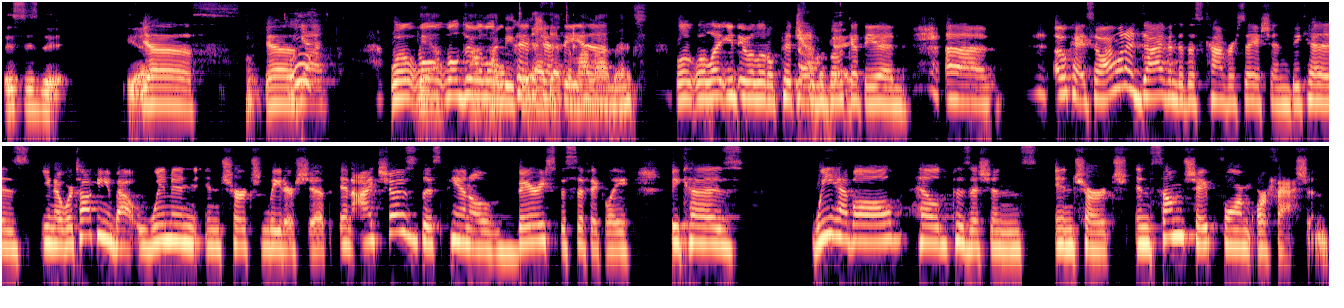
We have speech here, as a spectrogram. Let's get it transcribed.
This is it. Yeah. Yes. Yes. yes. We'll, we'll, yeah. we'll do a little pitch at the end. We'll, we'll let you do a little pitch yeah, for the okay. book at the end. Um, okay, so I want to dive into this conversation because, you know, we're talking about women in church leadership. And I chose this panel very specifically because we have all held positions in church in some shape, form, or fashion.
